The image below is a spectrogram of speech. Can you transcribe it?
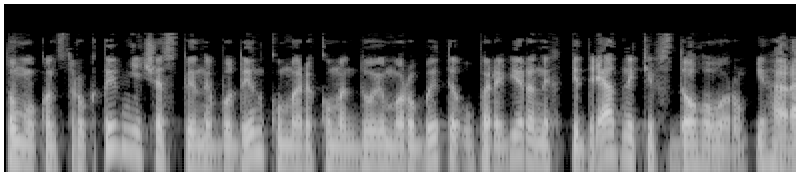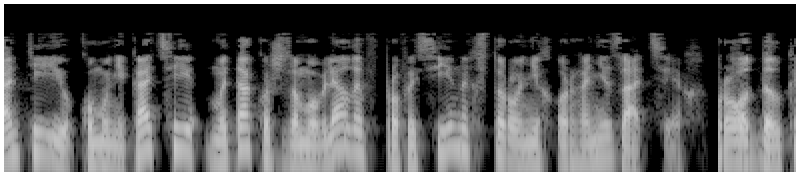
Тому конструктивні частини будинку ми рекомендуємо робити у перевірених підрядників з договором і гарантією комунікації. Ми також замовляли в професійних сторонніх організаціях. Про ДЛК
